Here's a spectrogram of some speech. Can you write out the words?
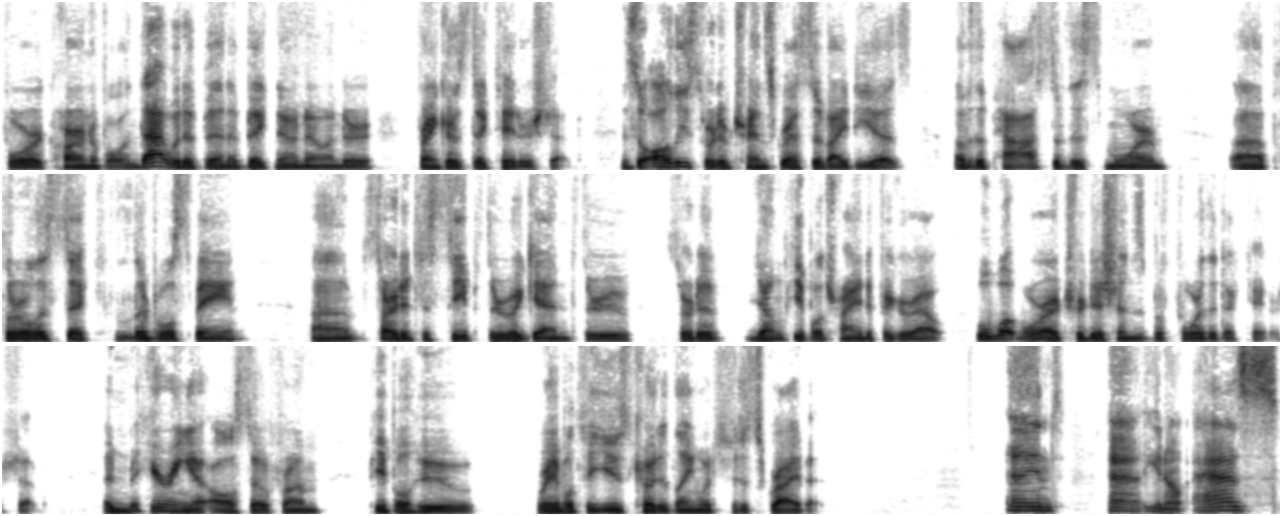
for Carnival, and that would have been a big no-no under Franco's dictatorship. And so all these sort of transgressive ideas of the past, of this more uh, pluralistic, liberal Spain, um, started to seep through again through sort of young people trying to figure out, well, what were our traditions before the dictatorship? And hearing it also from people who were able to use coded language to describe it. And uh, you know, as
